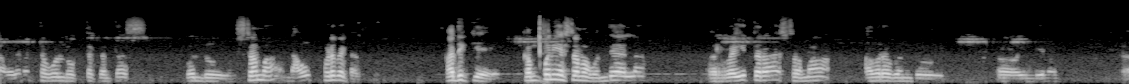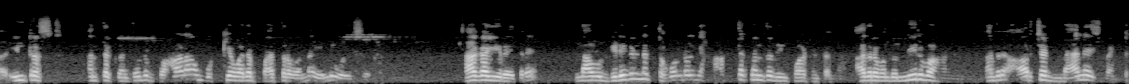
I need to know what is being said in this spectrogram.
ನಾವು ಅದನ್ನು ತಗೊಂಡು ಹೋಗ್ತಕ್ಕಂಥ ಒಂದು ಶ್ರಮ ನಾವು ಪಡಬೇಕಾಗುತ್ತೆ. ಅದಕ್ಕೆ ಕಂಪನಿಯ ಶ್ರಮ ಒಂದೇ ಅಲ್ಲ, ರೈತರ ಶ್ರಮ ಅವರ ಒಂದು ಏನು ಇಂಟ್ರೆಸ್ಟ್ ಅಂತಕ್ಕಂಥದ್ದು ಬಹಳ ಮುಖ್ಯವಾದ ಪಾತ್ರವನ್ನು ಇಲ್ಲಿ ವಹಿಸುತ್ತೆ. ಹಾಗಾಗಿ ರೈತರೆ, ನಾವು ಗಿಡಗಳನ್ನ ತಗೊಂಡೋಗಿ ಹಾಕ್ತಕ್ಕಂಥದ್ದು ಇಂಪಾರ್ಟೆಂಟ್ ಅಲ್ಲ. ಅದರ ಒಂದು ನಿರ್ವಹಣೆ, ಅಂದರೆ ಆರ್ಚರ್ಡ್ ಮ್ಯಾನೇಜ್ಮೆಂಟ್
